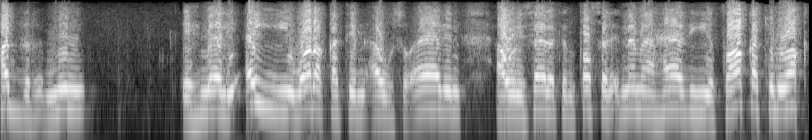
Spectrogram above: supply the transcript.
قدر من إهمال أي ورقة أو سؤال أو رسالة تصل إنما هذه طاقة الوقت.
